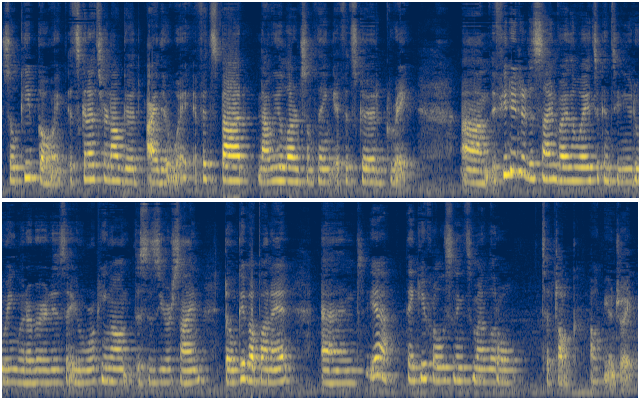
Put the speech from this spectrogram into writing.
So keep going. It's gonna turn out good either way. If it's bad, now you learn something. If it's good, great. Um, if you needed a sign, by the way, to continue doing whatever it is that you're working on, this is your sign. Don't give up on it. And yeah, thank you for listening to my little tip talk. I hope you enjoyed.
